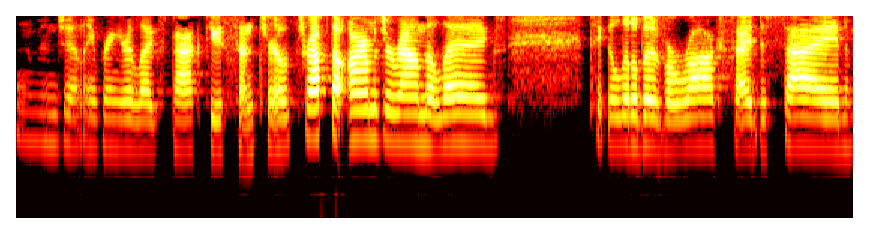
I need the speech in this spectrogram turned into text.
And then gently bring your legs back through center. Let's wrap the arms around the legs. Take a little bit of a rock side to side.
